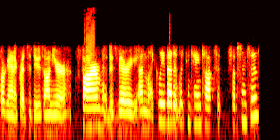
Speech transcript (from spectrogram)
organic residues on your farm, it is very unlikely that it would contain toxic substances.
